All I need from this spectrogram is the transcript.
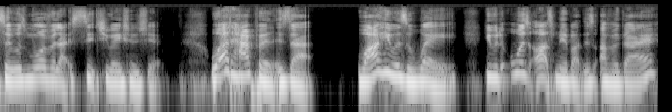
so it was more of a like situationship. What had happened is that while he was away, he would always ask me about this other guy,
